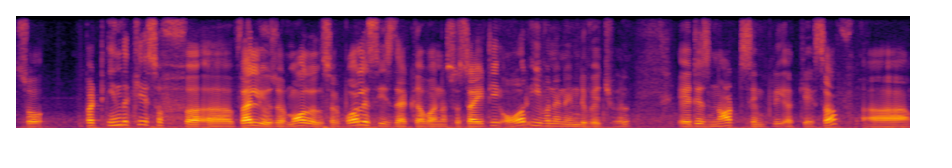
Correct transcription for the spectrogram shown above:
So, but in the case of uh, uh, values or morals or policies that govern a society or even an individual, it is not simply a case of uh,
